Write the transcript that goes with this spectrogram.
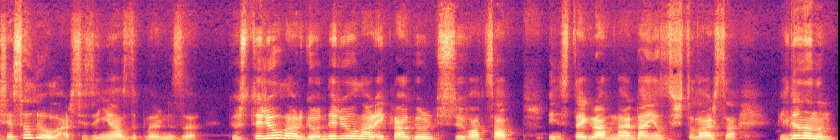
SS alıyorlar sizin yazdıklarınızı. Gösteriyorlar, gönderiyorlar. Ekran görüntüsü, WhatsApp, Instagram nereden yazıştılarsa. Bildan Hanım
